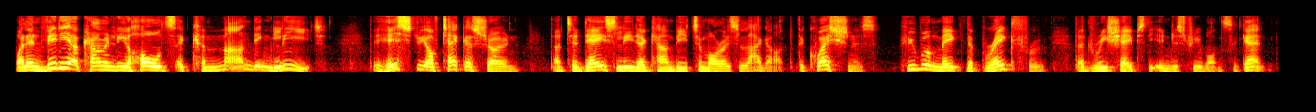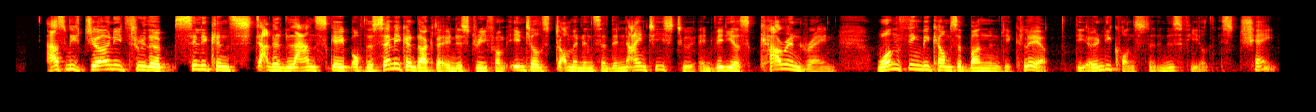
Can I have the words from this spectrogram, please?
While NVIDIA currently holds a commanding lead, the history of tech has shown that today's leader can be tomorrow's laggard. The question is, who will make the breakthrough that reshapes the industry once again? As we've journeyed through the silicon studded landscape of the semiconductor industry from Intel's dominance in the 90s to NVIDIA's current reign, one thing becomes abundantly clear. The only constant in this field is change.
